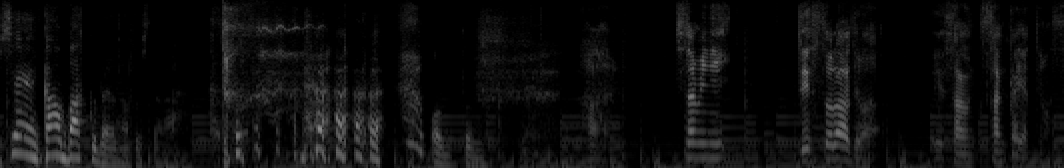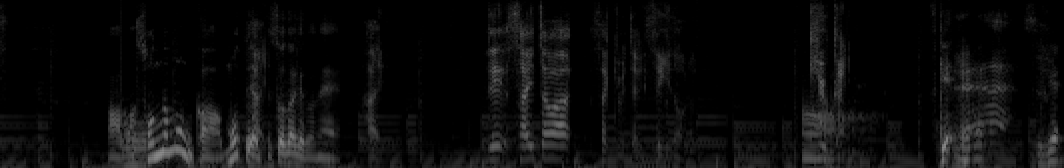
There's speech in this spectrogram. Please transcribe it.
シェーンカムバックだよだとしたら。本当に。はい。ちなみに、デストラーでは、えー、3, 3回やってます。あまあそんなもんかもっとやってそうだけどね、はい。で、最多は、さっきみたいにセギノール。あー9回すげえ、えー、すげえ。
